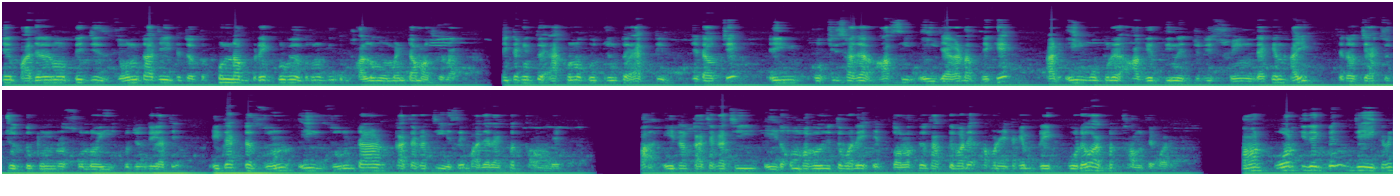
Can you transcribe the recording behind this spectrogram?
যে, বাজারের মধ্যে যে জোনটা আছে, এটা যতক্ষণ না ব্রেক করবে, ততক্ষণ কিন্তু ভালো মোমেন্টাম আসবে না। এটা কিন্তু এখনও পর্যন্ত অ্যাক্টিভ যেটা হচ্ছে এই পঁচিশ হাজার আশি এই জায়গাটা থেকে, আর এই উপরে আগের দিনের যদি সুইং দেখেন হাই সেটা হচ্ছে একশো চোদ্দ, পনেরো, ষোলো এই পর্যন্তই আছে। এটা একটা জোন এই জোনটার কাছাকাছি এসে বাজার একবার থামবে। বা এটার কাছাকাছি এইরকম ভাবেও যেতে পারে, এর তলাতেও থাকতে পারে, আবার এটাকে ব্রেক করেও একবার থামতে পারে। আমার পর কি দেখবেন যে এখানে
